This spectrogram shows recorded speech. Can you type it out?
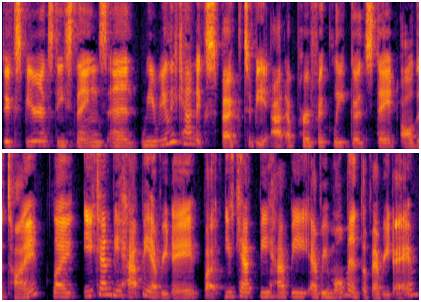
to experience these things, and we really can't expect to be at a perfectly good state all the time. Like, you can be happy every day, but you can't be happy every moment of every day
